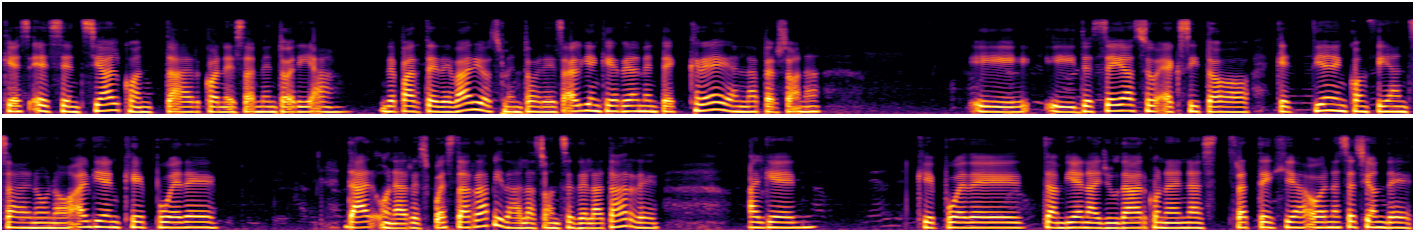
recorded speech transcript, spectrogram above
que es esencial contar con esa mentoría de parte de varios mentores, alguien que realmente cree en la persona y, y, desea su éxito, que tienen confianza en uno, alguien que puede dar una respuesta rápida a las 11 de la tarde, alguien que puede también ayudar con una estrategia o una sesión de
